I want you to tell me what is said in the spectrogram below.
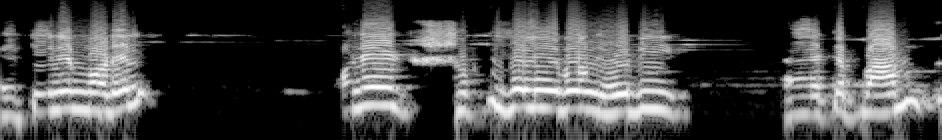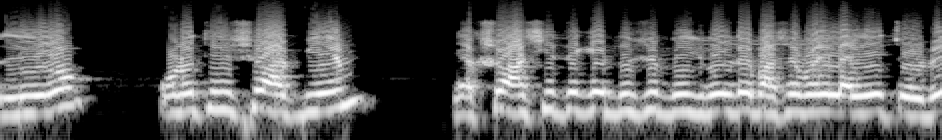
ten M model অনেক শক্তিশালী এবং হেভি একটা পাম্প লিও উনত্রিশশো আরপিএম একশো আশি থেকে দুশো বিশ ভোল্টের বাসাবাড়ি লাগিয়ে চলবে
